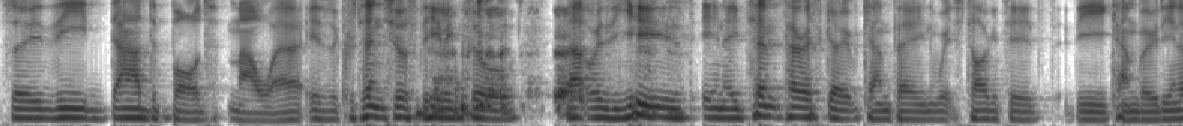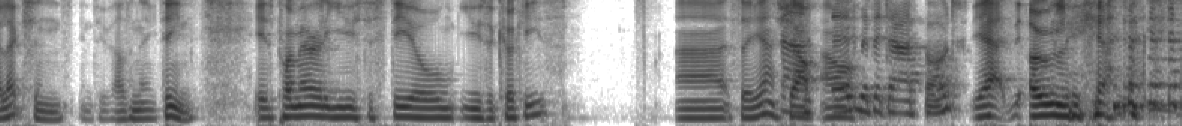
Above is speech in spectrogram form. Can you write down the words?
So the DadBod malware is a credential stealing tool that was used in a temp periscope campaign which targeted the Cambodian elections in 2018. It's primarily used to steal user cookies. Uh, so yeah, dad shout out with the dad bod. Yeah, only yeah.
